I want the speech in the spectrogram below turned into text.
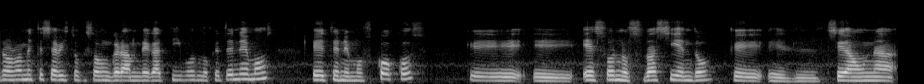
normalmente se ha visto que son gram negativos lo que tenemos. Eh, tenemos cocos, que eso nos va haciendo que sea una,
